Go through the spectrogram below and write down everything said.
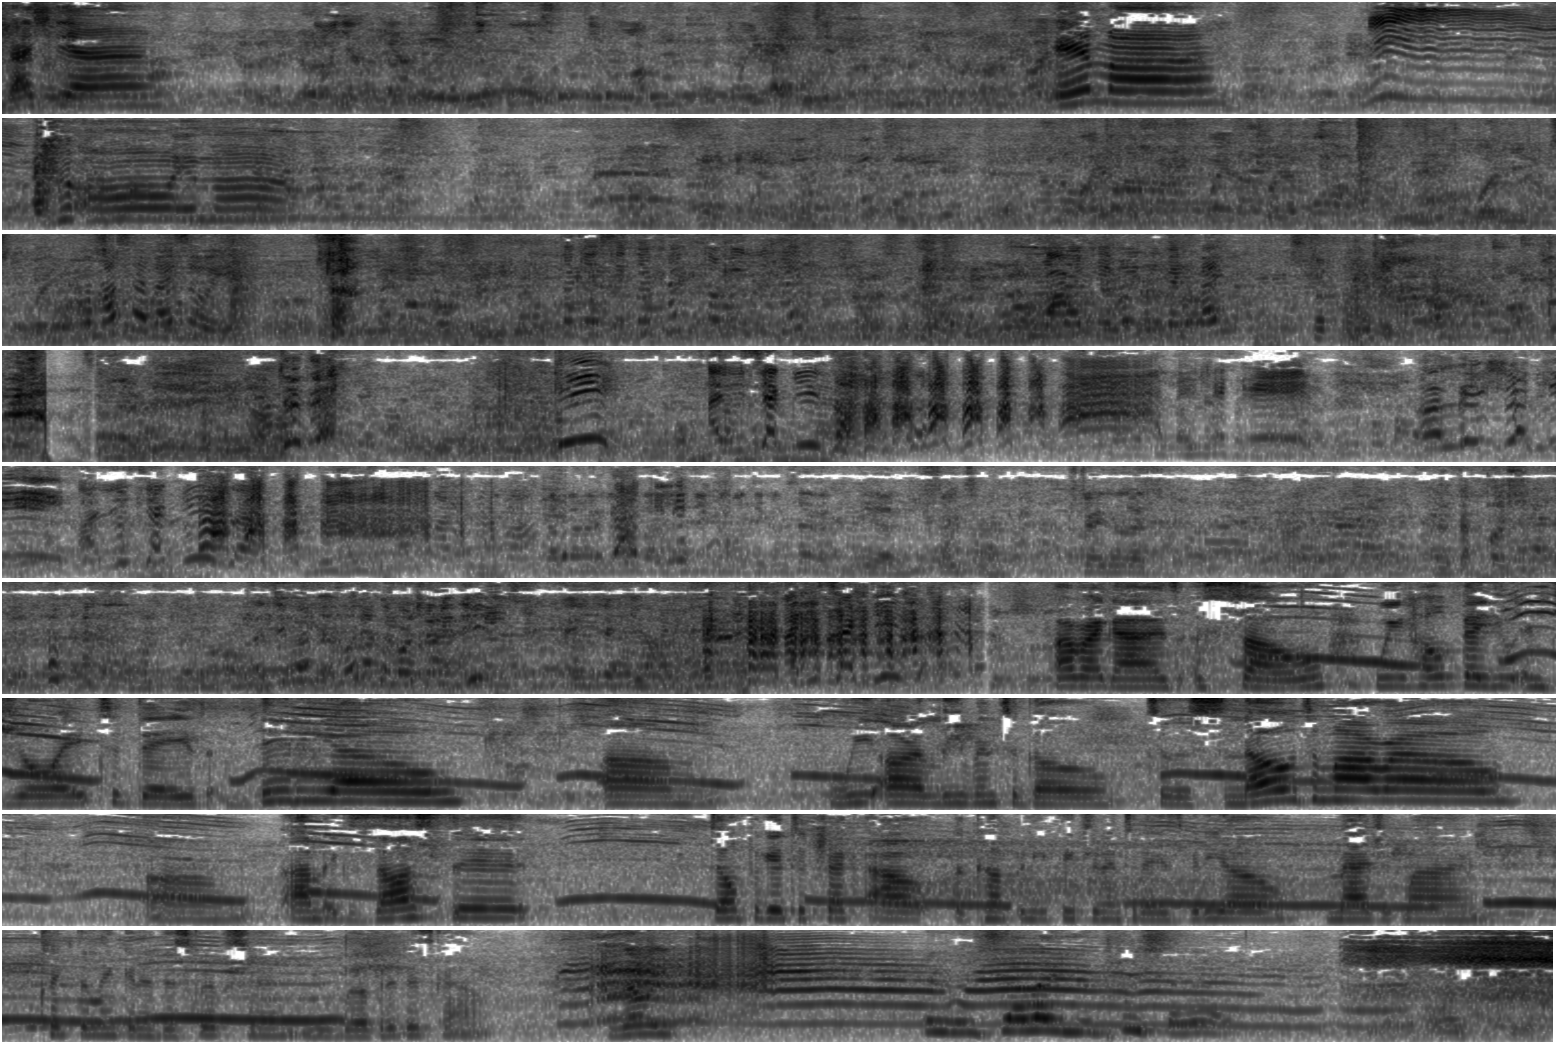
Gracias. Emma. Oh, Emma. On voit lui comme ça. Comment ça va, Zoé? T'as cassé ta fête T'en veux une nouvelle? On a l'apéro une nouvelle paille Qui? Alicia Keys Alicia Keys. Alicia Keys Comment t'es comme ça, elle va coûter à 12 centimes. Je te les donnerai. De ta poche. Dis-moi comment je le dis Alicia Keys Alicia Keys All right, guys. So we hope that you enjoyed today's video. Um, we are leaving to go to the snow tomorrow. Um, I'm exhausted. Don't forget to check out the company featured in today's video, Magic Mind. Click the link in the description. You will get a discount. Zoe, Ça va, il me pousse, ça va. Ouais, tu sais.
